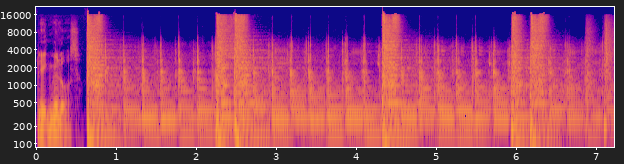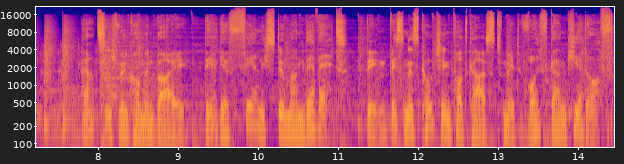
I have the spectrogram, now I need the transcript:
Legen wir los. Herzlich willkommen bei Der gefährlichste Mann der Welt, dem Business Coaching Podcast mit Wolfgang Kierdorf.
